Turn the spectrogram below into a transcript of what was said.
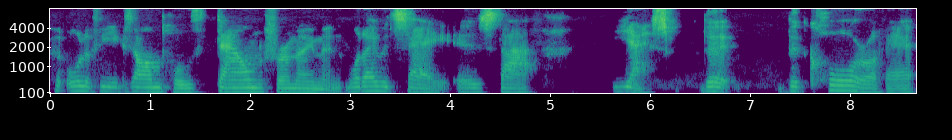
put all of the examples down for a moment what i would say is that yes the the core of it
